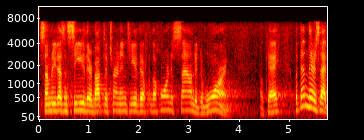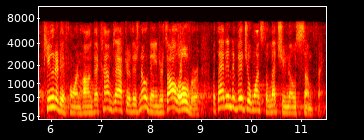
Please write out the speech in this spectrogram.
Somebody doesn't see you, they're about to turn into you. The, the horn is sounded to warn. Okay? But then there's that punitive horn honk that comes after there's no danger, it's all over, but that individual wants to let you know something.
